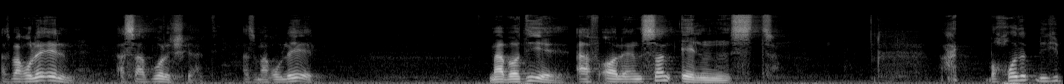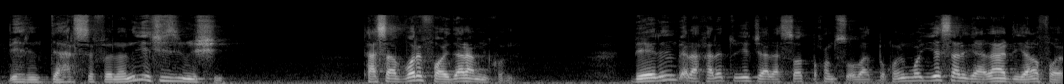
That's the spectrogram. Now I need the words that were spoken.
از مقوله علم. تصورش کردی از مقوله علم. مبادی افعال انسان علم است با خودت میگی بریم درس فلانی یه چیزی میشی تصور فایده هم می‌کنه. بریم بالاخره توی یه جلسات بخوام صحبت بکنیم. ما یه سر گردن دیگران فا...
